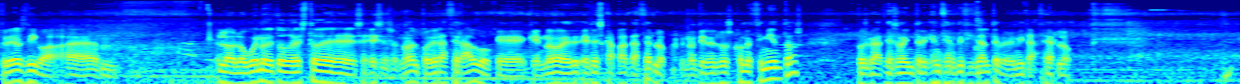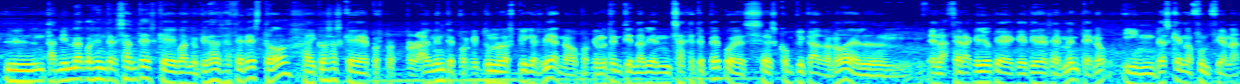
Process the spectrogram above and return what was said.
Pero os digo, lo, bueno de todo esto es, eso, ¿no? El poder hacer algo que, que, no eres capaz de hacerlo porque no tienes los conocimientos, pues gracias a la inteligencia artificial te permite hacerlo. También una cosa interesante es que cuando empiezas a hacer esto, hay cosas que pues, probablemente porque tú no lo expliques bien o porque no te entienda bien ChatGTP, pues es complicado, ¿no? El, hacer aquello que, tienes en mente, ¿no? Y ves que no funciona.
